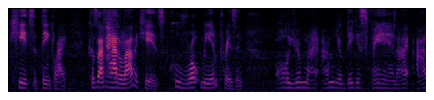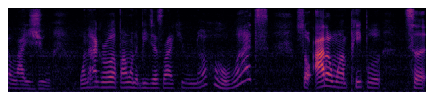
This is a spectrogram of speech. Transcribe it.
kids to think like, because I've had a lot of kids who wrote me in prison. Oh, you're my. I'm your biggest fan. I idolize you. When I grow up, I want to be just like you. No, what? So I don't want people to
